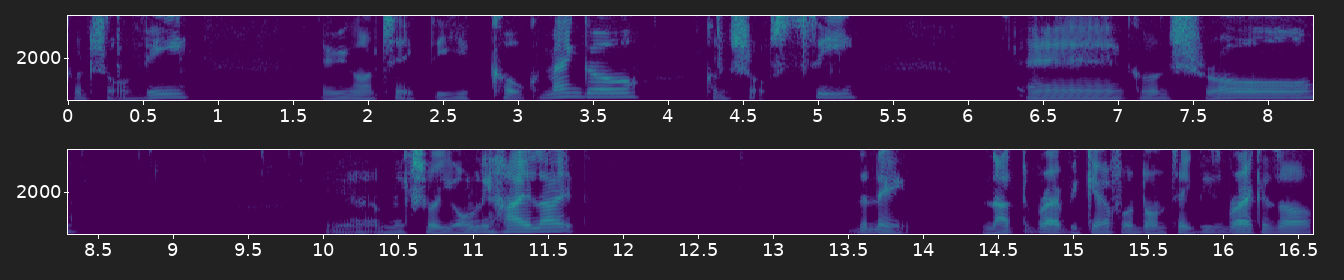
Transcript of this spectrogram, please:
Control V, and we're going to take the Coke Mango, Control C, and Control, yeah, make sure you only highlight the name, not the bracket. Be careful, don't take these brackets off.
